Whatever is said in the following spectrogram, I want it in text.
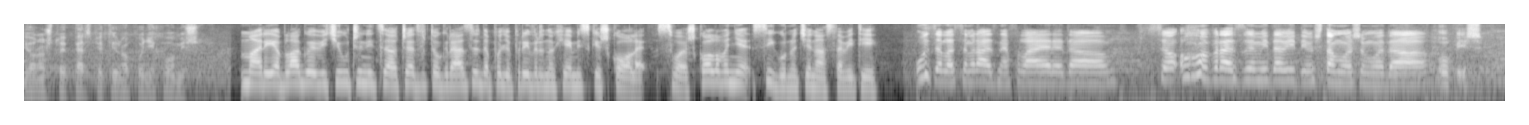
i ono što je perspektivno po njihovom mišljenju. Marija Blagojević je učenica četvrtog razreda Poljoprivredno-hemijske škole. Svoje školovanje sigurno će nastaviti. Uzela sam razne flajere da se obrazujem i da vidim šta možemo da upišemo.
